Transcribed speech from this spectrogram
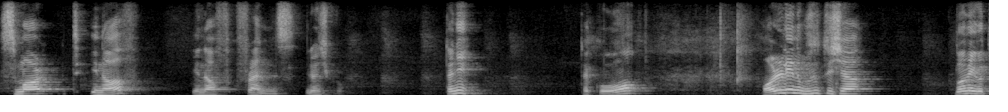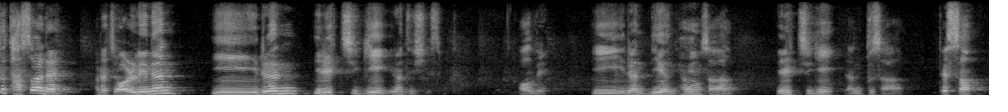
smart enough, enough friends. 이런 식으로. 되니? 됐고. early는 무슨 뜻이야? 너네 이거 뜻 다 써야 돼. 알았지? early는 일은 일찍이 이런 뜻이 있습니다. early. 일은 니은 형용사 일찍이라는 부사. 됐어?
